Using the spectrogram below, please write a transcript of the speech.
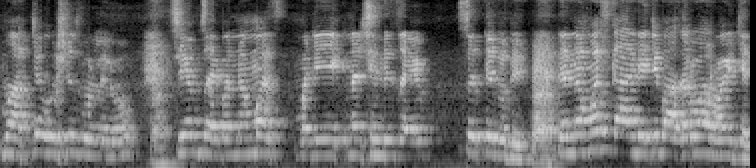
मागच्या वर्षीच बोललेलो. हा. सीएम साहेबांना मस्त म्हणजे एकनाथ शिंदे साहेब सत्तेत होते हा. त्यांना मस्त कांद्याचे बाजार वाढवायचे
